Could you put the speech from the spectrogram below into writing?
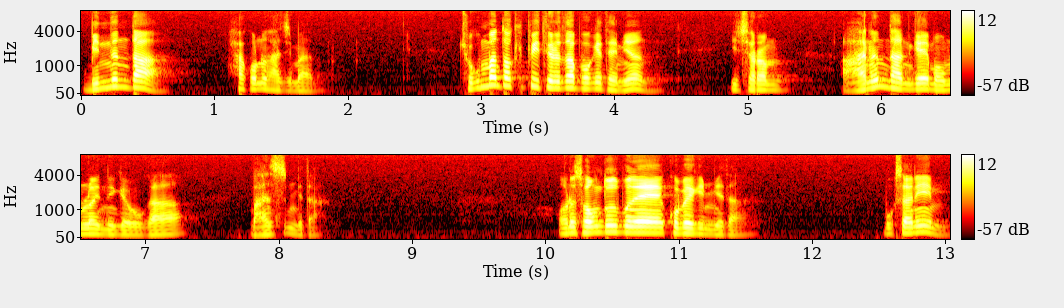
믿는다 하고는 하지만 조금만 더 깊이 들여다보게 되면 이처럼 아는 단계에 머물러 있는 경우가 많습니다. 어느 성도분의 고백입니다. 목사님,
